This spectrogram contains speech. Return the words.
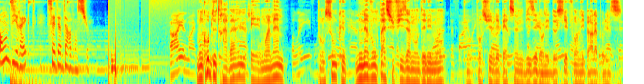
en direct cette intervention. Mon groupe de travail et moi-même pensons que nous n'avons pas suffisamment d'éléments pour poursuivre les personnes visées dans les dossiers fournis par la police.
